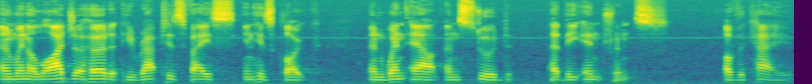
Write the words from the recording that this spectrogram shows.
And when Elijah heard it, he wrapped his face in his cloak and went out and stood at the entrance of the cave.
